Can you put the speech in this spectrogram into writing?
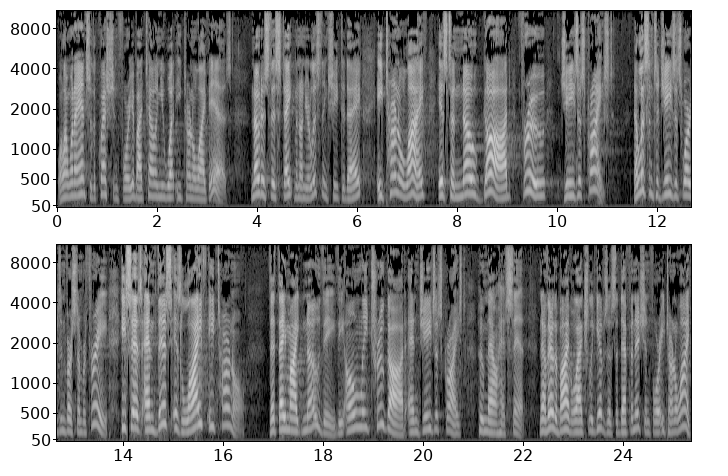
Well, I want to answer the question for you by telling you what eternal life is. Notice this statement on your listening sheet today. Eternal life is to know God through Jesus Christ. Now, listen to Jesus' words in verse number three. He says, And this is life eternal, that they might know thee, the only true God, and Jesus Christ, whom thou hast sent. Now, there the Bible actually gives us a definition for eternal life.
